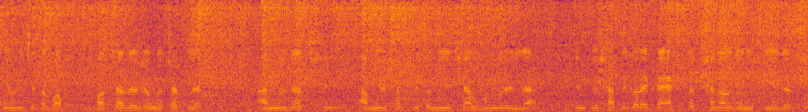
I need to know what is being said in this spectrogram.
কেউ নিচ্ছে তার বাচ্চাদের জন্য চকলেট আমিও যাচ্ছি, আমিও সব কিছু নিয়েছি, আলহামদুলিল্লাহ। কিন্তু সাথে করে একটা এক্সেপশনাল জিনিস নিয়ে যাচ্ছি,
